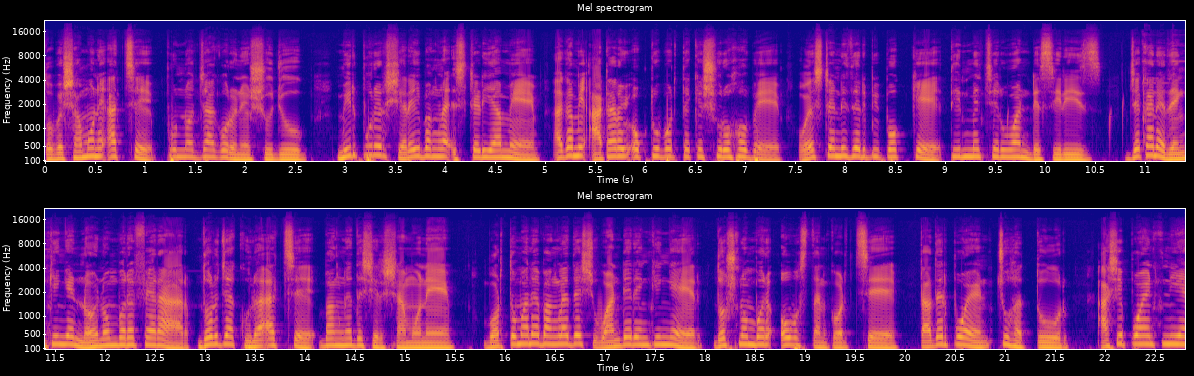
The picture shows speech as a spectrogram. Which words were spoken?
তবে সামনে আছে পুনর্জাগরণের সুযোগ। মিরপুরের শেরাই বাংলা স্টেডিয়ামে আগামী আঠারোই অক্টোবর থেকে শুরু হবে ওয়েস্ট ইন্ডিজের বিপক্ষে তিন ম্যাচের ওয়ানডে সিরিজ, যেখানে র্যাঙ্কিংয়ের নয় নম্বরে ফেরার দরজা খোলা আছে বাংলাদেশের সামনে। বর্তমানে বাংলাদেশ ওয়ান ওয়ানডে র্যাঙ্কিংয়ের দশ নম্বরে অবস্থান করছে, তাদের পয়েন্ট চুহাত্তর আশি পয়েন্ট নিয়ে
